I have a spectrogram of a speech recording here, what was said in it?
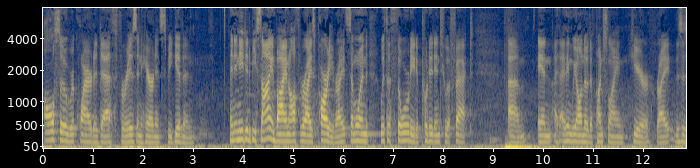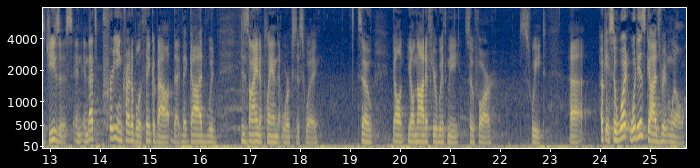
also required a death for his inheritance to be given. And it needed to be signed by an authorized party, right? Someone with authority to put it into effect. Um, and I, I, think we all know the punchline here, right? This is Jesus. And, and that's pretty incredible to think about that, that God would design a plan that works this way. So, y'all, y'all nod if you're with me so far. Sweet. Uh, okay, so what, what is God's written will,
